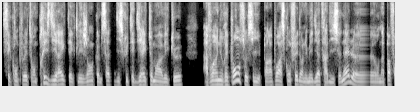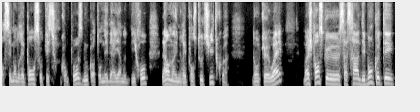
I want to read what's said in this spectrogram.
c'est qu'on peut être en prise directe avec les gens comme ça, discuter directement avec eux, avoir une réponse aussi par rapport à ce qu'on fait dans les médias traditionnels. on n'a pas forcément de réponse aux questions qu'on pose nous quand on est derrière notre micro. Là, on a une réponse tout de suite, quoi. Donc euh, ouais, moi je pense que ça sera un des bons côtés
